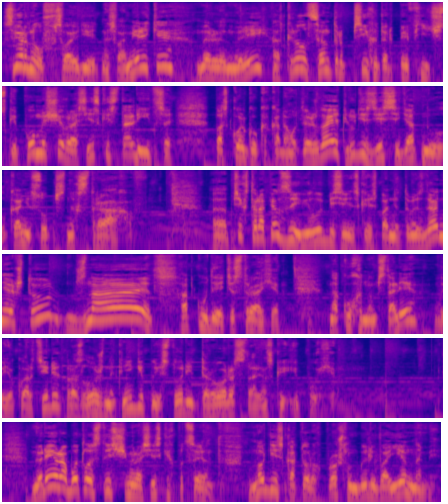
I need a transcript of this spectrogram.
Свернув свою деятельность в Америке, Мэрилин Мюррей открыла Центр психотерапевтической помощи в российской столице, поскольку, как она утверждает, люди здесь сидят на вулкане собственных страхов. Э, психотерапевт заявил в беседе с корреспондентом издания, что знает, откуда эти страхи. На кухонном столе в ее квартире разложены книги по истории террора сталинской эпохи. Мюррей работала с тысячами российских пациентов, многие из которых в прошлом были военными,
